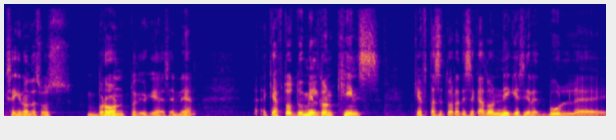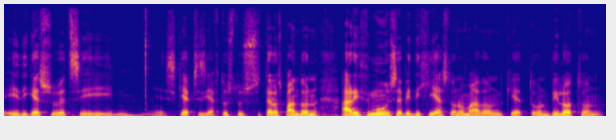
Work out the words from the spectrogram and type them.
Ξεκινώντας ως Μπρον το 2009 και αυτό του Milton Keynes και φτάσε τώρα τις 100 νίκες η Red Bull. Ε, οι δικές σου έτσι, ε, σκέψεις για αυτούς τους τέλος πάντων αριθμούς επιτυχίας των ομάδων και των πιλότων;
